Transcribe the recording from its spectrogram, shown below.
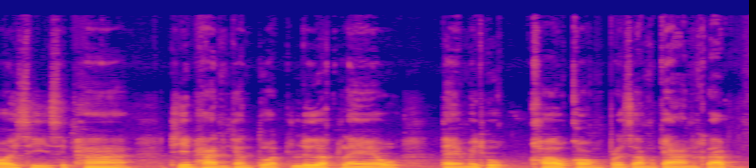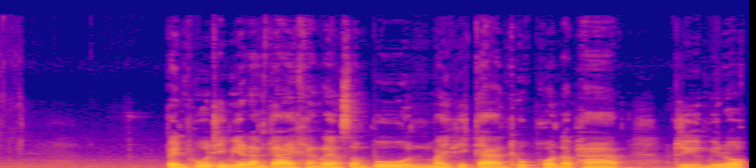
2545 ที่ผ่านการตรวจเลือกแล้ว แต่ไม่ถูกเข้ากองประจำการครับ เป็นผู้ที่มีร่างกายแข็งแรงสมบูรณ์ ไม่พิการทุกพลภาพ หรือมีโรค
